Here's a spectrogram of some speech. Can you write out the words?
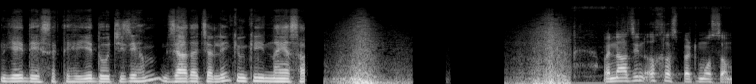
یہ دے سکتے ہیں۔ یہ دو چیزیں ہم زیادہ چل رہے ہیں کیونکہ نیا سال ناظرین اخرس پہ موسم۔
